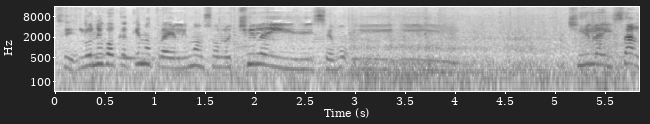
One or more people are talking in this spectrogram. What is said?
Sí, lo único que aquí no trae limón, solo chile y cebo y, y chile y sal.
